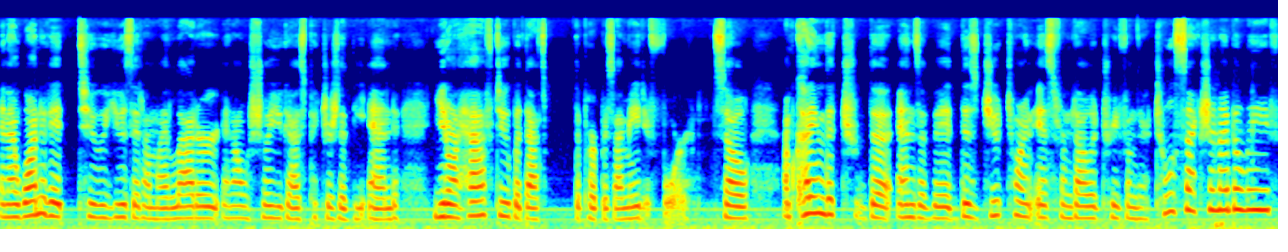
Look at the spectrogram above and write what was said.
And I wanted it to use it on my ladder, and I'll show you guys pictures at the end. You don't have to, but that's the purpose I made it for. So I'm cutting the, the ends of it. This jute twine is from Dollar Tree from their tool section, I believe.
